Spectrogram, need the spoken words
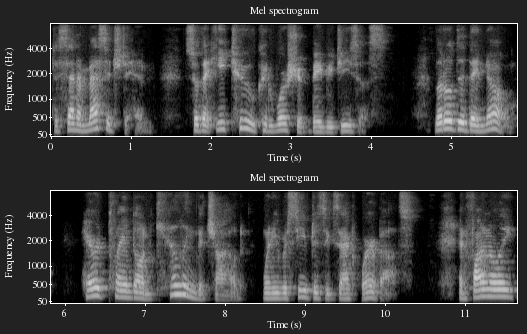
to send a message to him, so that he too could worship baby Jesus. Little did they know, Herod planned on killing the child when he received his exact whereabouts. And finally,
